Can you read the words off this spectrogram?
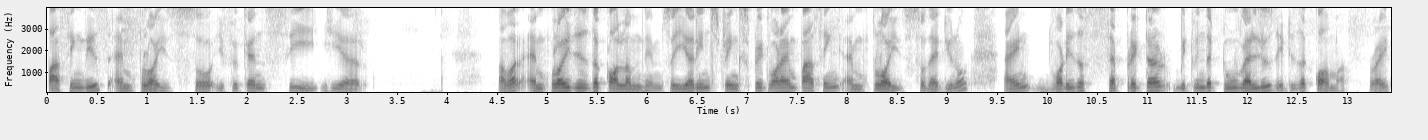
passing these employees. So if you can see here, our employees is the column name. So here in string split, what I'm passing employees so that you know, and what is the separator between the two values? It is a comma, right?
